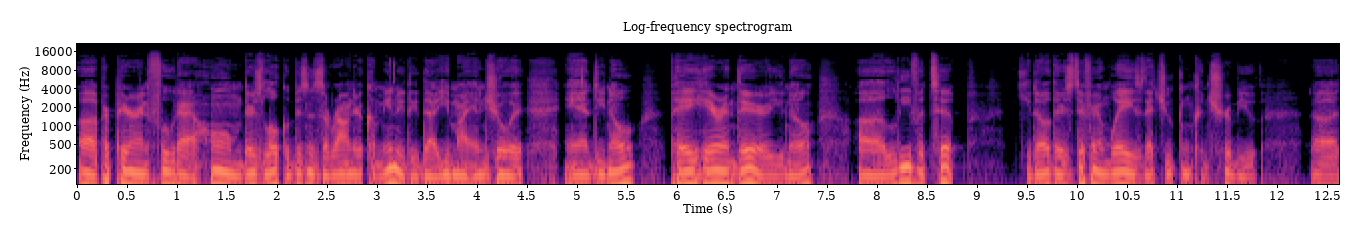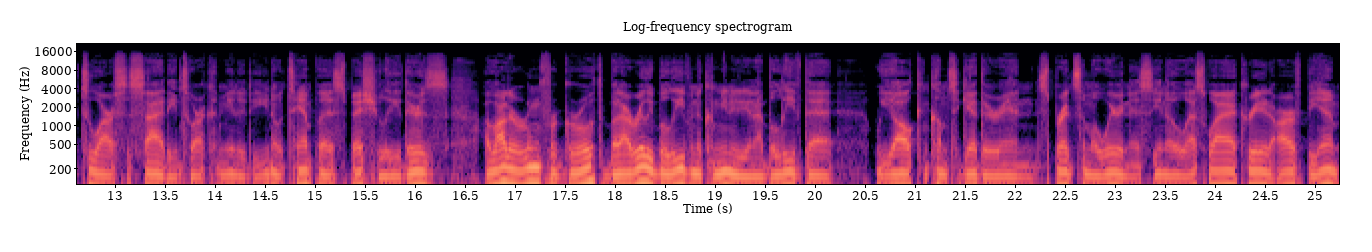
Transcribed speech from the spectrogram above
uh, preparing food at home, there's local business around your community that you might enjoy, and you know, pay here and there. You know, uh, leave a tip. You know, there's different ways that you can contribute uh, to our society and to our community. You know, Tampa especially, there's a lot of room for growth, but I really believe in the community and I believe that we all can come together and spread some awareness. You know, that's why I created RFBM.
